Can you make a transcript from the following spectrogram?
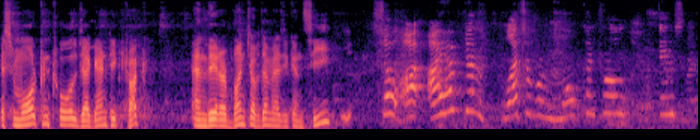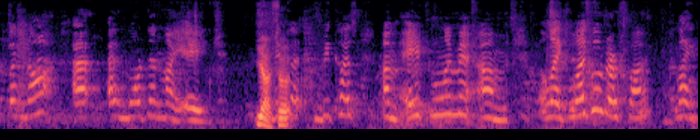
it's a more controlled gigantic truck and there are a bunch of them as you can see. So I I have done lots of remote control things, but not at, at more than my age. Yeah, so because, because um age limit um like Legos are fun like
